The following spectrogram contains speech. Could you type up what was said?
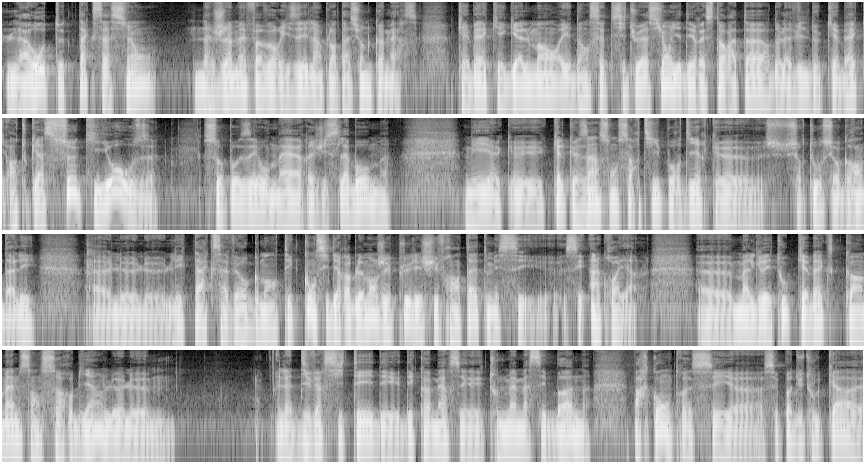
la haute taxation n'a jamais favorisé l'implantation de commerce. Québec également est dans cette situation. Il y a des restaurateurs de la ville de Québec, en tout cas ceux qui osent s'opposer au maire Régis Labaume, mais euh, euh, quelques-uns sont sortis pour dire que, surtout sur Grande Allée, euh, les taxes avaient augmenté considérablement. J'ai plus les chiffres en tête, mais c'est incroyable. malgré tout, Québec quand même s'en sort bien. La diversité des, commerces est tout de même assez bonne. Par contre, c'est n'est pas du tout le cas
